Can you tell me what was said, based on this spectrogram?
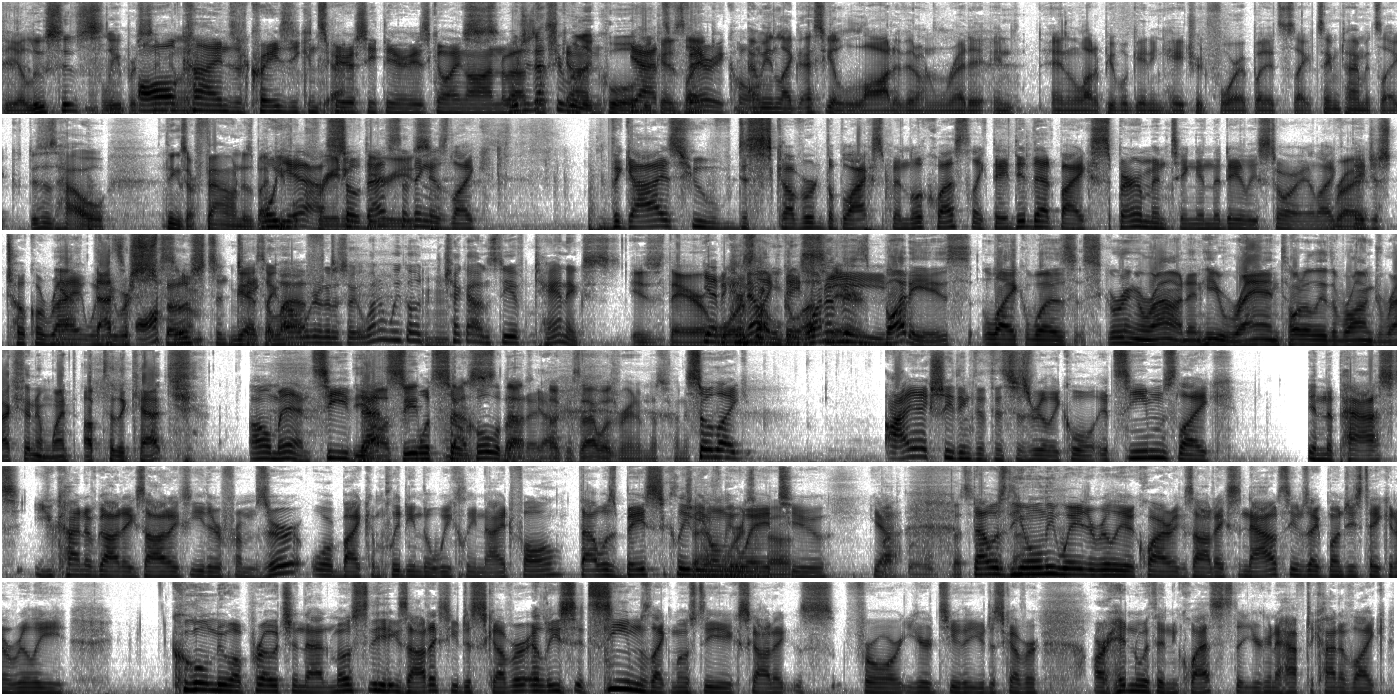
The elusive sleeper All simulant. kinds of crazy conspiracy theories going on about which is this actually gun. really cool Yeah, because it's like very cool. I mean like I see a lot of it on Reddit and and a lot of people getting hatred for it, but it's like at the same time it's like this is how things are found is by well, people yeah. creating So that's the thing is like the guys who discovered the black spindle quest, like they did that by experimenting in the daily story. Like they just took a right when you were awesome. supposed to yeah, take it's like a oh left. we're gonna say why don't we go mm-hmm. check out and see if Taniks is there Yeah, or because, no, like, they one of his buddies like was screwing around and he ran totally the wrong direction and went up to the ketch. Oh man, see Yeah, that's see, what's so that's- cool about that- it. Oh, okay, so that was random. That's kind of So like, I actually think that this is really cool. It seems like in the past you kind of got exotics either from Xur or by completing the weekly Nightfall. That was basically Which the only way about. to yeah. Well, that was the only way to really acquire exotics. Now it seems like Bungie's taken a really cool new approach in that most of the exotics you discover, at least it seems like most of the exotics for year two that you discover, are hidden within quests that you're going to have to kind of like,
